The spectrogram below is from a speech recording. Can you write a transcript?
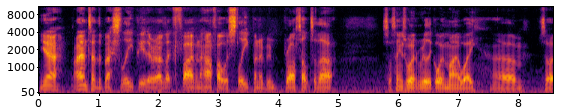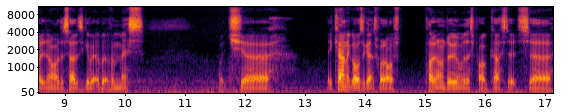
yeah, I hadn't had the best sleep either. I had like five and a half hours sleep and I'd been brought up to that. So things weren't really going my way. Um, so, you know, I decided to give it a bit of a miss. Which, uh, it kind of goes against what I was planning on doing with this podcast. It's, uh,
